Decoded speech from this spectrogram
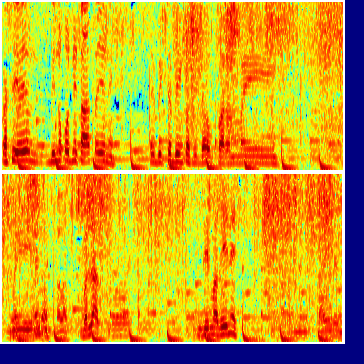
Kasi ayun, binukod ni tata yan eh. So, ibig sabihin kasi daw, parang may, may ano eh, Balat. balat. So, hindi malinis. Tayo rin.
